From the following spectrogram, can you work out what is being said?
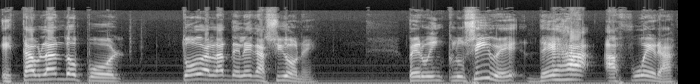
está hablando por todas las delegaciones, pero inclusive deja afuera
